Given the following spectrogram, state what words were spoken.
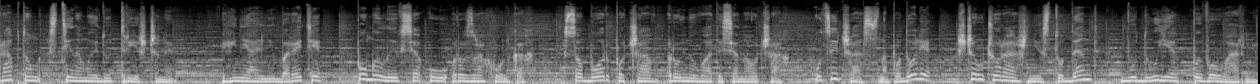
раптом стінами йдуть тріщини. Геніальний Бареті помилився у розрахунках. Собор почав руйнуватися на очах. У цей час на Подолі ще вчорашній студент будує пивоварню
